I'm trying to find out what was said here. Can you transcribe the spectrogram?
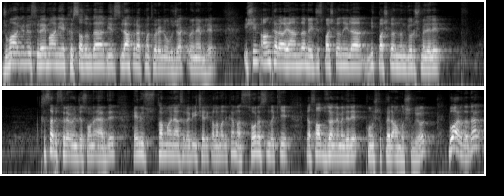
Cuma günü Süleymaniye kırsalında bir silah bırakma töreni olacak, önemli. İşin Ankara ayağında meclis başkanıyla MİT başkanının görüşmeleri kısa bir süre önce sona erdi. Henüz tam manasıyla bir içerik alamadık ama sonrasındaki yasal düzenlemeleri konuştukları anlaşılıyor. Bu arada da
